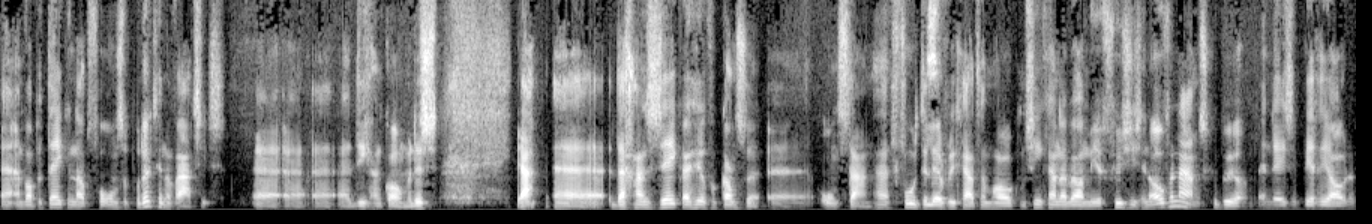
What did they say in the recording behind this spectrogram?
Uh, en wat betekent dat voor onze productinnovaties die gaan komen. Dus ja, daar gaan zeker heel veel kansen ontstaan. Hè. Food delivery gaat omhoog. Misschien gaan er wel meer fusies en overnames gebeuren in deze periode.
